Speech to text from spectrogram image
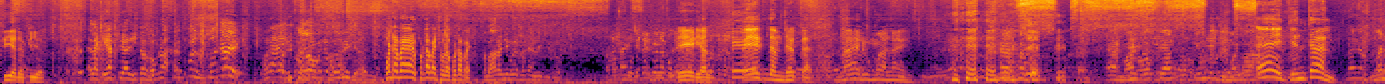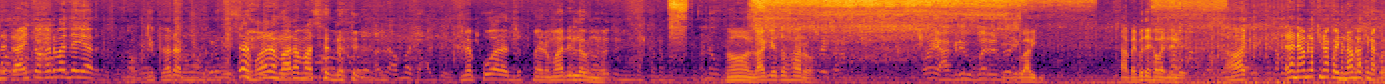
પિયર પિયર ફોટા પાડ ફોટા પાડ છોડા ફોટા પાડ. રેડી હાલો. એકદમ જકાસ લાય રૂમાલ લાય. માનો? માનો એ ચિંતન. મને ટ્રાય તો કરવા દે યાર. જરાક. એ મારે મારા માથે નહીં. મેં ફુવારા જ નથી મારી લઉં ને. હા લાગે તો સારો. આવી હા ભાઈ બધા ખબર લઈ લે. હા એના નામ લખી નાખો એનું નામ લખી નાખો.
